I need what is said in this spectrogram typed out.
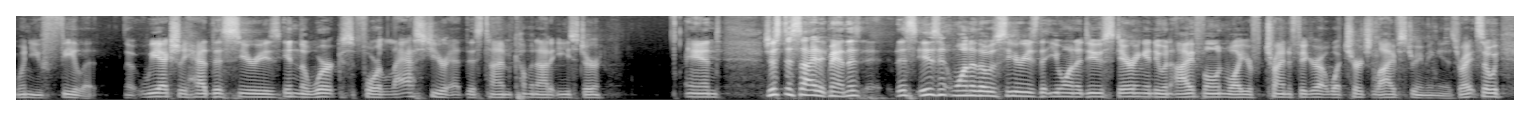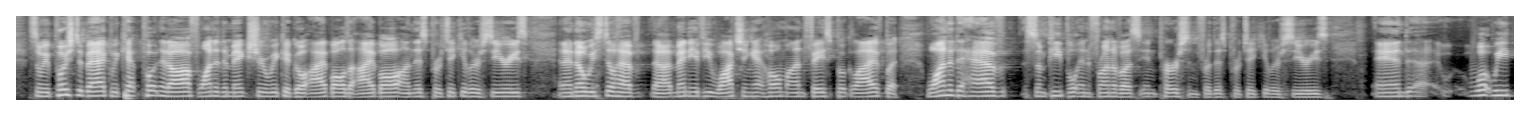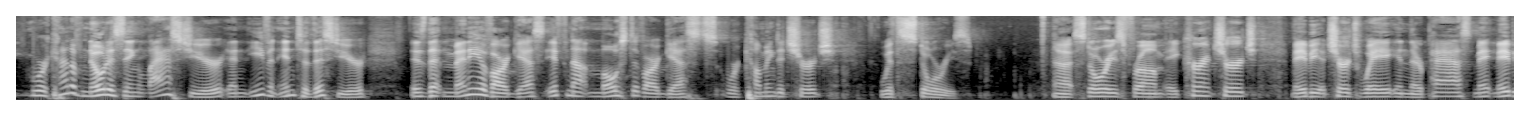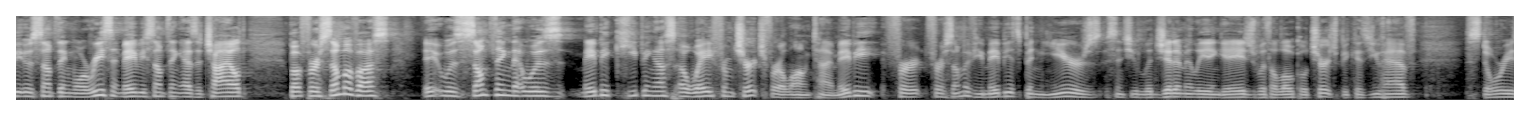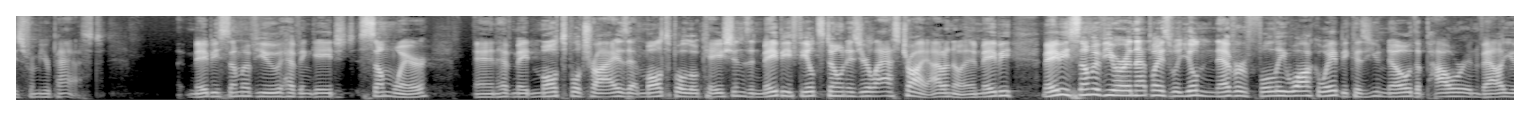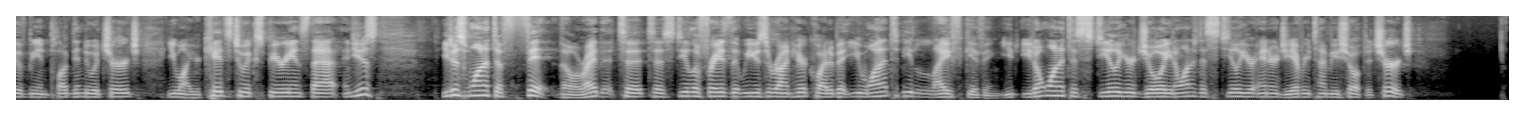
when you feel it. Uh, we actually had this series in the works for last year at this time, coming out of Easter, and just decided, man, this this isn't one of those series that you want to do staring into an iPhone while you're trying to figure out what church live streaming is, right? So we so we pushed it back. We kept putting it off. Wanted to make sure we could go eyeball to eyeball on this particular series. And I know we still have uh, many of you watching at home on Facebook Live, but wanted to have some people in front of us in person for this particular series. And uh, what we were kind of noticing last year and even into this year is that many of our guests, if not most of our guests, were coming to church with stories. Uh, stories from a current church, maybe a church way in their past, maybe it was something more recent, maybe something as a child. But for some of us, it was something that was maybe keeping us away from church for a long time. Maybe for, for some of you, maybe it's been years since you legitimately engaged with a local church because you have stories from your past. Maybe some of you have engaged somewhere and have made multiple tries at multiple locations and maybe fieldstone is your last try i don't know and maybe maybe some of you are in that place where you'll never fully walk away because you know the power and value of being plugged into a church you want your kids to experience that and you just you just want it to fit, though, right? To, to steal a phrase that we use around here quite a bit, you want it to be life giving. You, you don't want it to steal your joy. You don't want it to steal your energy every time you show up to church.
